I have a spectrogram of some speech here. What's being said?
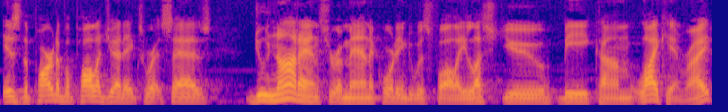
is the part of apologetics where it says, Do not answer a man according to his folly, lest you become like him, right?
